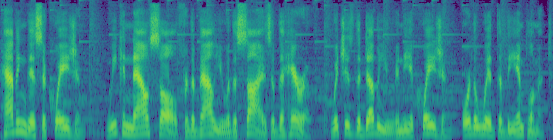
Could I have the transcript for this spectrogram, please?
Having this equation, we can now solve for the value of the size of the harrow which is the W in the equation, or the width of the implement.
